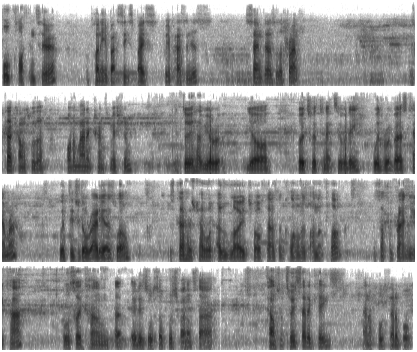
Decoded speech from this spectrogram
full cloth interior, with plenty of back seat space for your passengers. Same goes for the front. This car comes with an automatic transmission. You do have your your Bluetooth connectivity with reverse camera, with digital radio as well. This car has travelled a low 12,000 kilometers on the clock. It's like a brand new car. Also come, uh, it is also push button start. Comes with two set of keys and a full set of books.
